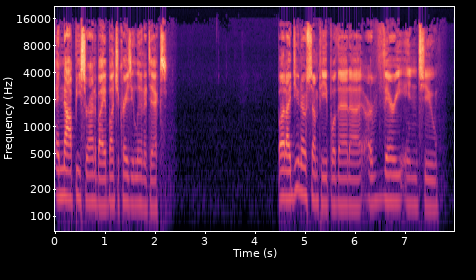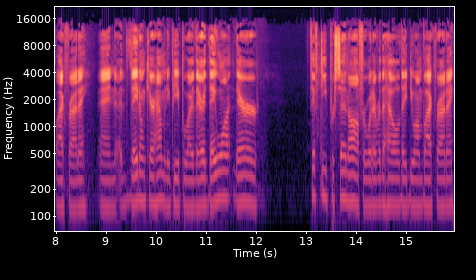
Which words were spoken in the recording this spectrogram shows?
and not be surrounded by a bunch of crazy lunatics. But I do know some people that uh, are very into Black Friday, and they don't care how many people are there. They want their 50% off or whatever the hell they do on Black Friday.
